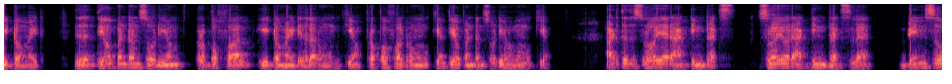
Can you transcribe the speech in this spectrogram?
ஈட்டோமைட் இதுல தியோபென்டன் சோடியம் ப்ரொபோஃபால் ஈட்டோமைட் இதெல்லாம் ரொம்ப முக்கியம். ப்ரொபோஃபால் ரொம்ப முக்கியம் தியோபென்டன் சோடியம் ரொம்ப முக்கியம். அடுத்தது slower acting drugs slower acting ட்ரக்ஸ்ல பென்சோ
